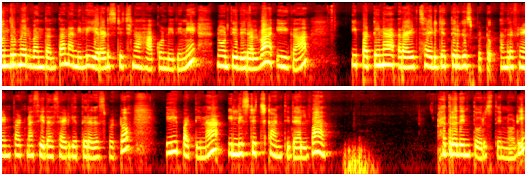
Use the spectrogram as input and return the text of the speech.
ಒಂದ್ರ ಮೇಲೆ ಒಂದಂತ ನಾನಿಲ್ಲಿ ಎರಡು ಸ್ಟಿಚ್ನ ಹಾಕೊಂಡಿದ್ದೀನಿ ನೋಡ್ತಿದ್ದೀರಲ್ವಾ? ಈಗ ಈ ಪಟ್ಟಿನ ರೈಟ್ ಸೈಡ್ಗೆ ತಿರುಗಿಸ್ಬಿಟ್ಟು, ಅಂದರೆ ಫ್ರಂಟ್ ಪಾರ್ಟ್ನ ಸೀದಾ ಸೈಡ್ಗೆ ತಿರುಗಿಸ್ಬಿಟ್ಟು, ಈ ಪಟ್ಟಿನ ಇಲ್ಲಿ ಸ್ಟಿಚ್ ಕಾಣ್ತಿದೆ ಅಲ್ವಾ? ಹತ್ರದಿಂದ ತೋರಿಸ್ತೀನಿ ನೋಡಿ.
